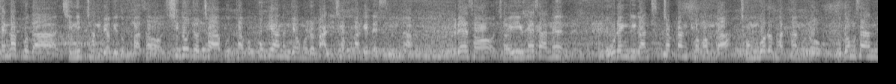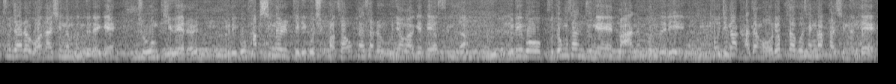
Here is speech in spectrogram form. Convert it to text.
생각보다 진입 장벽이 높아서 시도조차 못하고 포기하는 경우를 많이 접하게 됐습니다. 그래서 저희 회사는 오랜 기간 축적한 경험과 정보를 바탕으로 부동산 투자를 원하시는 분들에게 좋은 기회를 그리고 확신을 드리고 싶어서 회사를 운영하게 되었습니다. 그리고 부동산 중에 많은 분들이 토지가 가장 어렵다고 생각하시는데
